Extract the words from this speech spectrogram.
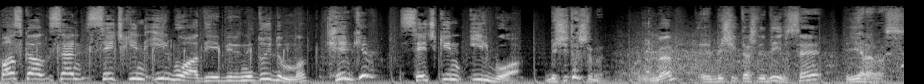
Pascal sen Seçkin İlboğa diye birini duydun mu? Kim kim? Seçkin İlboğa. Beşiktaşlı mı? Bilmem. E, Beşiktaşlı değilse yaramaz.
